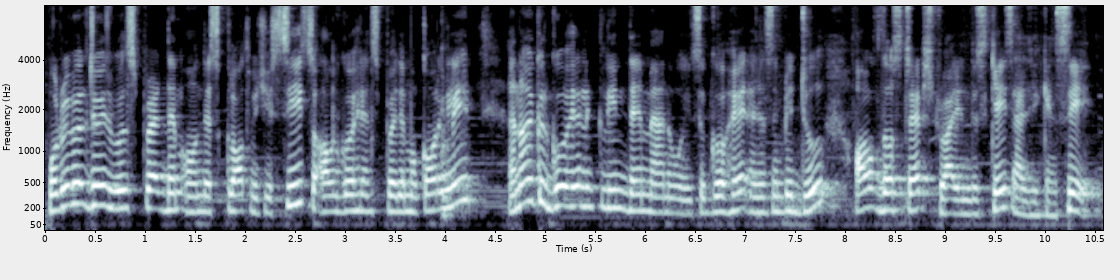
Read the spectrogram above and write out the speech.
What we will do is we'll spread them on this cloth which you see. So I will go ahead and spread them accordingly. And now you could go ahead and clean them manually. So go ahead and simply do all of those steps right in this case as you can see.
